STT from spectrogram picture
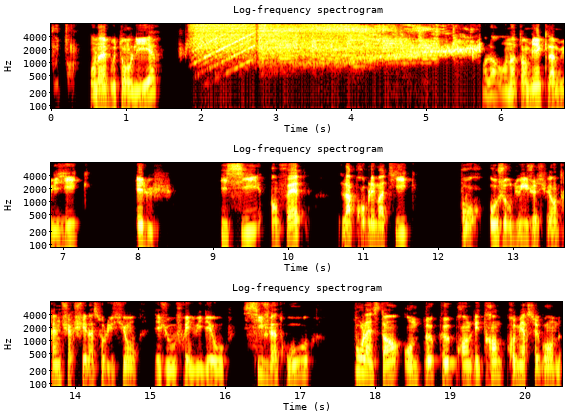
Bouton. on a un bouton lire. Voilà, on entend bien que la musique est lue. Ici, en fait, la problématique pour aujourd'hui, je suis en train de chercher la solution et je vous ferai une vidéo si je la trouve. Pour l'instant, on ne peut que prendre les 30 premières secondes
